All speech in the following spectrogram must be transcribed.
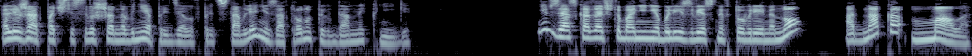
лежат почти совершенно вне пределов представлений, затронутых в данной книге. Нельзя сказать, чтобы они не были известны в то время, но, однако, мало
